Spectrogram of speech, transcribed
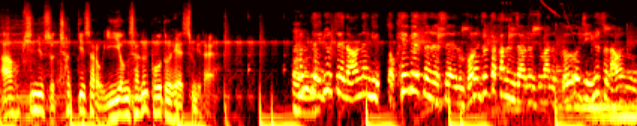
9시 뉴스 첫 기사로 이 영상을 보도했습니다. 현재 뉴스에 나오는 게 또 KBS에는 보내줬다 하는 자료지만 그 어제 뉴스 나오는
